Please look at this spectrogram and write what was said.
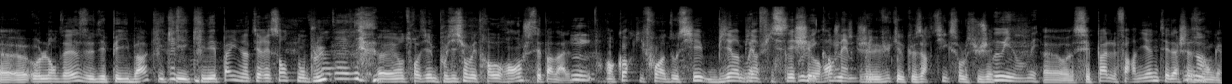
euh, hollandaise des Pays-Bas, qui, n'est pas inintéressante non plus. Euh, en troisième position, on mettra Orange, c'est pas mal. Mm. Encore qu'il faut un dossier bien bien ficelé chez Orange, parce que j'avais vu quelques articles sur le sujet. Oui, non, oui. Euh, c'est pas le farniente et la chaise longue.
